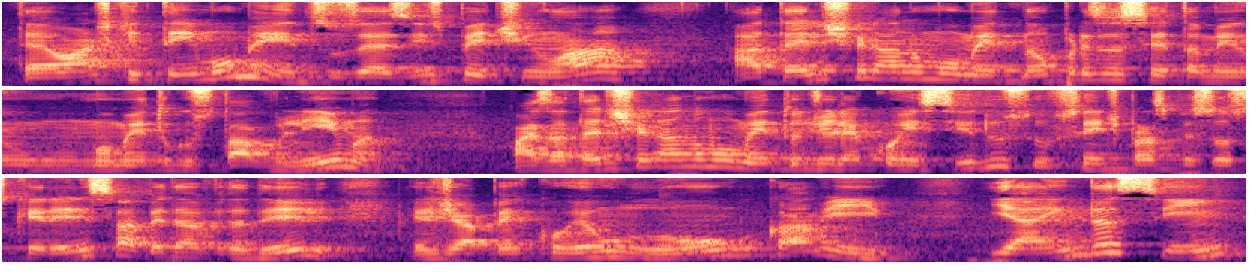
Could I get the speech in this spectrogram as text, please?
Então eu acho que tem momentos. O Zezinho Espetinho lá, até ele chegar no momento, não precisa ser também um momento Gustavo Lima, mas até chegar no momento onde ele é conhecido o suficiente para as pessoas quererem saber da vida dele, ele já percorreu um longo caminho. E ainda assim,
